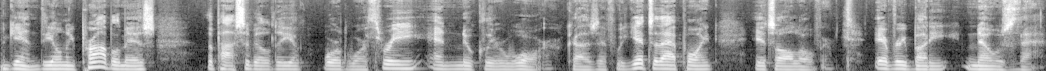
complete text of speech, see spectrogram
Again, the only problem is the possibility of World War III and nuclear war. Because if we get to that point, it's all over. Everybody knows that.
